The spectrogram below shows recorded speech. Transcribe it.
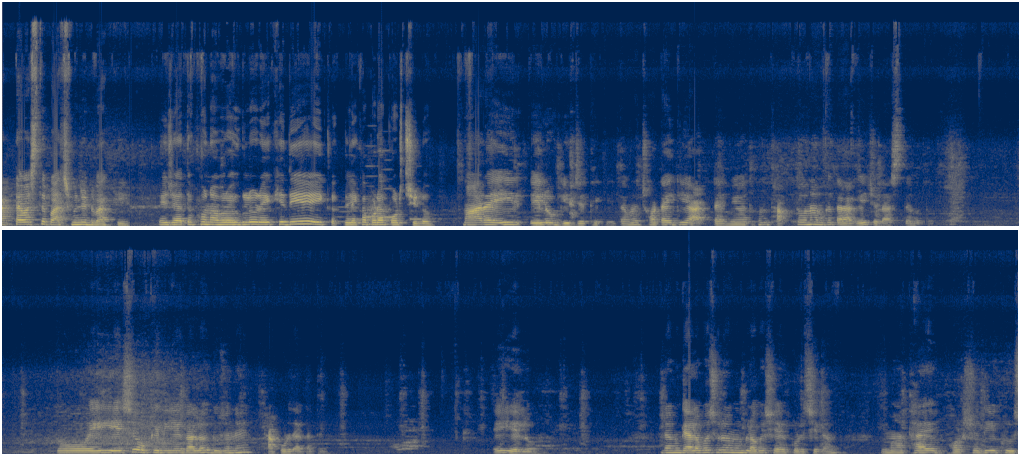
আটটা বাজতে পাঁচ মিনিট বাকি। এই যে এতক্ষণ আবার ওইগুলো রেখে দিয়ে এই লেখাপড়া করছিল। মারা এই এলো গির্জে থেকে। তার মানে ছটায় গিয়ে আটটায়। মেয়ে অতক্ষণ থাকতো না, আমাকে তার আগেই চলে আসতে হতো। তো এই এসে ওকে নিয়ে গেল দুজনে ঠাকুর দেখাতে। এই এলো। এটা আমি গেল বছরও আমি ব্লগে শেয়ার করেছিলাম মাথায় ভরস দিয়ে ক্রুশ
